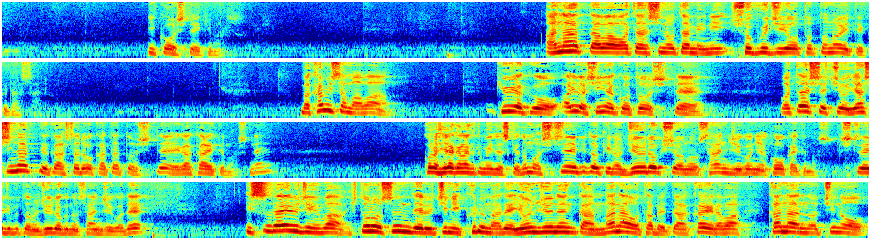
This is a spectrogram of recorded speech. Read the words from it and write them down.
移行していきますあなたは私のために食事を整えてくださる、まあ、神様は旧約をあるいは新約を通して私たちを養ってくださる方として描かれてますね。これは開かなくてもいいですけども出エジプト記の16章の35にはこう書いてます。出エジプトの16の35でイスラエル人は人の住んでいる地に来るまで40年間マナを食べた。彼らはカナンの地の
